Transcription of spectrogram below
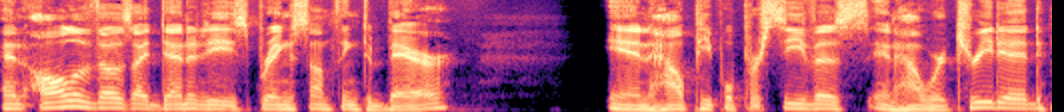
And all of those identities bring something to bear in how people perceive us, in how we're treated,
